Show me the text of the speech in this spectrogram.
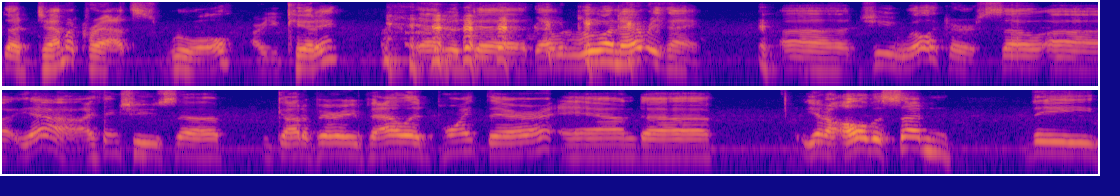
the Democrats' rule. Are you kidding? That would uh, that would ruin everything. Uh, gee willikers. So yeah, I think she's got a very valid point there. And, uh, you know, all of a sudden, the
